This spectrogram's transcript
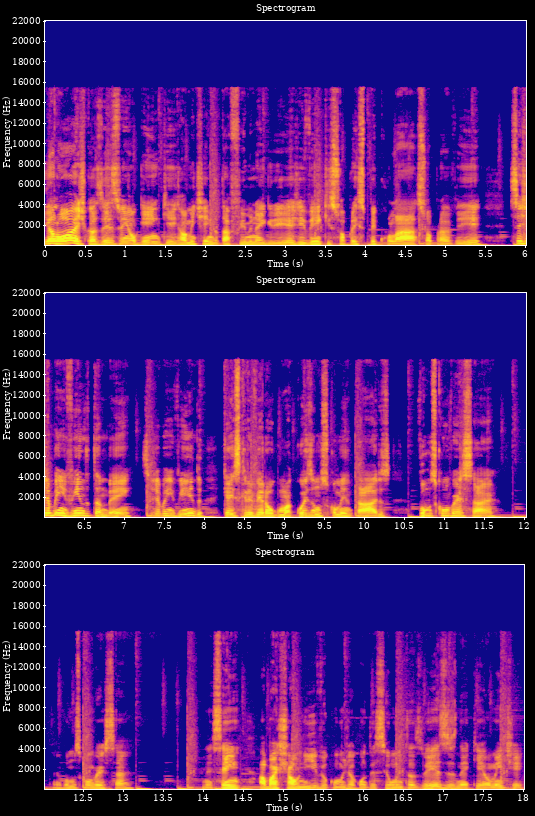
E é lógico, às vezes vem alguém que realmente ainda está firme na igreja e vem aqui só para especular, só para ver. Seja bem-vindo também, seja bem-vindo. Quer escrever alguma coisa nos comentários? Vamos conversar, né? vamos conversar. Né? Sem abaixar o nível, como já aconteceu muitas vezes, né? Que realmente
